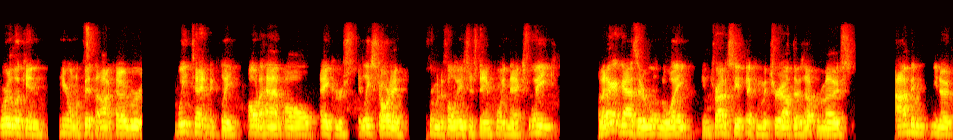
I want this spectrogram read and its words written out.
We're looking here on the 5th of October. We technically ought to have all acres at least started from a defoliation standpoint next week. But I got guys that are wanting to wait and try to see if they can mature out those uppermost. I've been, you know,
